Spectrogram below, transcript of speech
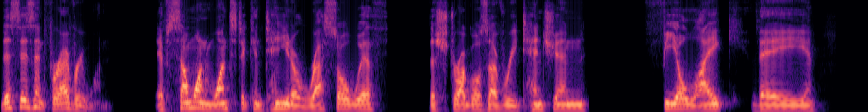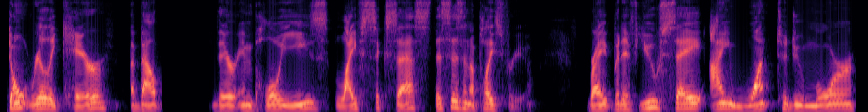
This isn't for everyone. If someone wants to continue to wrestle with the struggles of retention, feel like they don't really care about their employees' life success, this isn't a place for you, right? But if you say, I want to do more,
